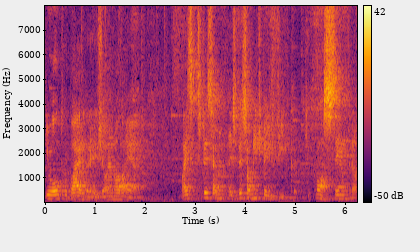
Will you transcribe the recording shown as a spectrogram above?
E o outro bairro da região é Nova Era. Mas especialmente, especialmente Benfica, que concentra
